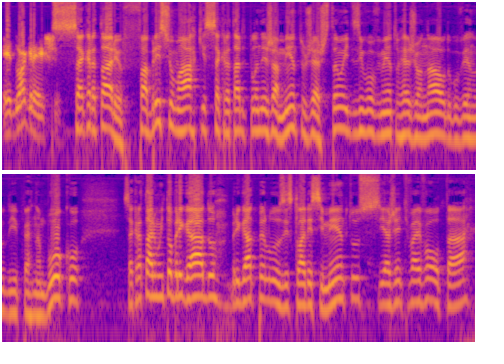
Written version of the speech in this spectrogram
é, do Agreste. Secretário, Fabrício Marques, secretário de Planejamento, Gestão e Desenvolvimento Regional do Governo de Pernambuco. Secretário, muito obrigado. Obrigado pelos esclarecimentos e a gente vai voltar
